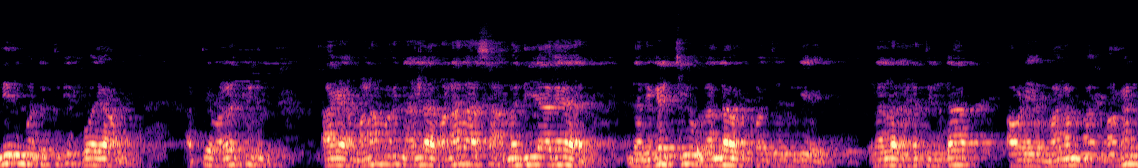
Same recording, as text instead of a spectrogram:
நீதிமன்றத்துக்கு போயாகும் அத்தகைய வழக்குகள் ஆக மணமகன் நல்ல வனராச அமைதியாக இந்த நிகழ்ச்சியை நல்ல ஒரு பத்து இங்கே நல்லா நடத்துகின்றார். அவருடைய மனம் மகன்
